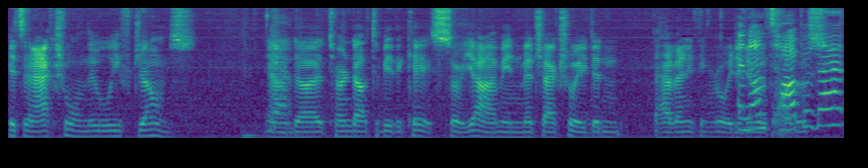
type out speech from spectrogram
it's an actual new Leaf Jones, and uh, it turned out to be the case. So yeah, I mean, Mitch actually didn't have anything really to and do on with all top this. of that,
